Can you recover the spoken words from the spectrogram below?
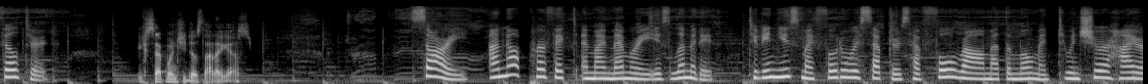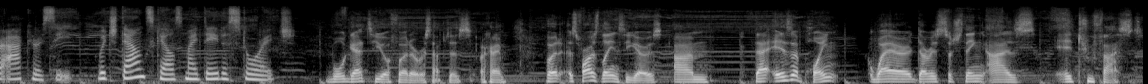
Filtered. Except when she does that, I guess. Sorry, I'm not perfect and my memory is limited. To in use my photoreceptors have full ROM at the moment to ensure higher accuracy, which downscales my data storage. we'll get to your photoreceptors, okay? But as far as latency goes, um, there is a point where there is such thing as it too fast,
